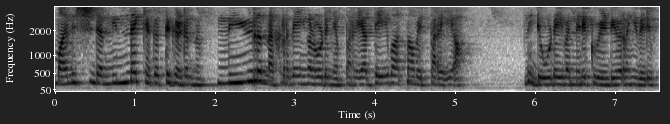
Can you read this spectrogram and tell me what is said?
മനുഷ്യന്റെ നിന്നയ്ക്കകത്ത് കിടന്ന് നീറുന്ന ഹൃദയങ്ങളോട് ഞാൻ പറയാം ദൈവാത്മാവിൽ പറയാം നിന്റെ കൂടെ ഇവൻ നിനക്ക് വേണ്ടി ഇറങ്ങി വരും.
